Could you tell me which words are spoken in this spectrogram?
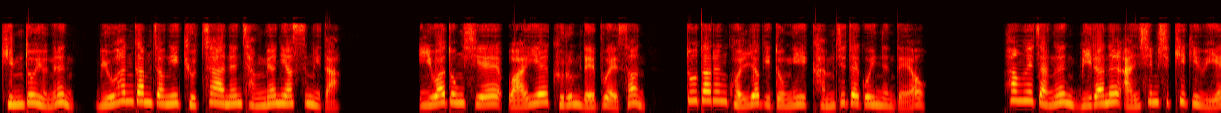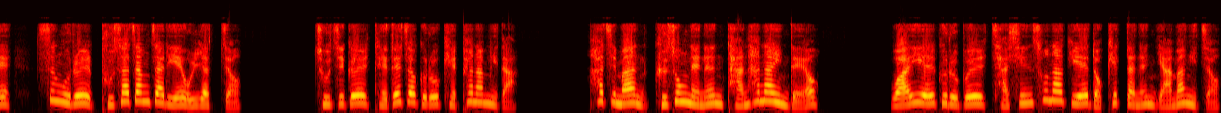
김도윤은 묘한 감정이 교차하는 장면이었습니다. 이와 동시에 YL 그룹 내부에선 또 다른 권력 이동이 감지되고 있는데요. 황 회장은 미란을 안심시키기 위해 승우를 부사장 자리에 올렸죠. 조직을 대대적으로 개편합니다. 하지만 그 속내는 단 하나인데요. YL그룹을 자신 손아귀에 넣겠다는 야망이죠.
